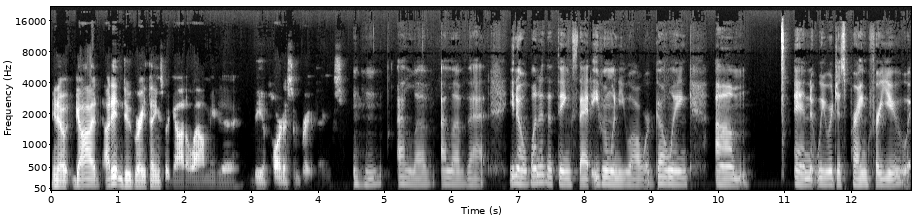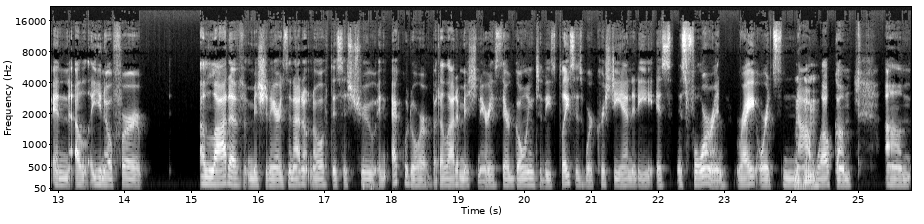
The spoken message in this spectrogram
you know, God, I didn't do great things, but God allowed me to be a part of some great things. hmm I love, I love that. You know, one of the things that even when you all were going, um, and we were just praying for you, and uh, you know, for a lot of missionaries, and I don't know if this is true in Ecuador, but a lot of missionaries they're going to these places where Christianity is is foreign, right, or it's not hmm welcome um,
